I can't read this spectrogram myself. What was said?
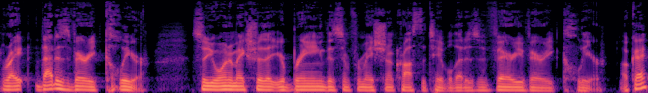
right? That is very clear. So you want to make sure that you're bringing this information across the table that is very, very clear. Okay.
